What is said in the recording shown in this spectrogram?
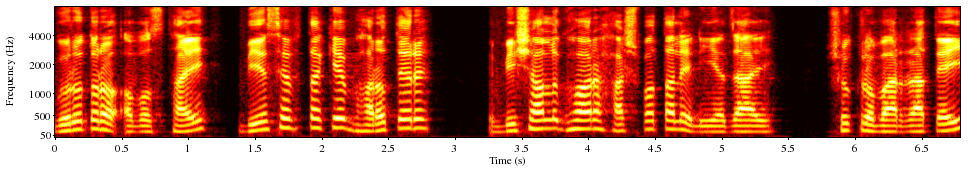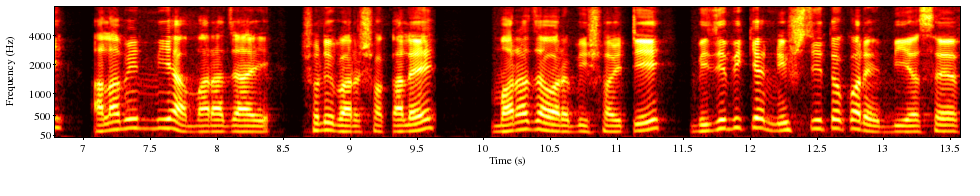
গুরুতর অবস্থায় বিএসএফ তাকে ভারতের বিশালঘর হাসপাতালে নিয়ে যায়। শুক্রবার রাতেই আলামিন মিয়া মারা যায়। শনিবার সকালে মারা যাওয়ার বিষয়টি বিজেপিকে নিশ্চিত করে বিএসএফ।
